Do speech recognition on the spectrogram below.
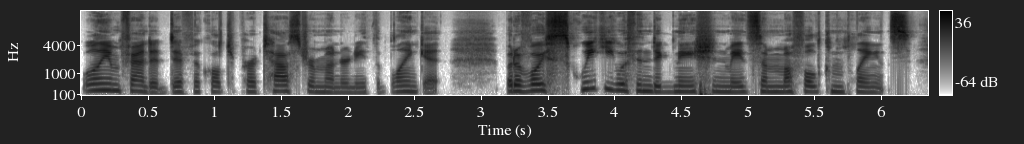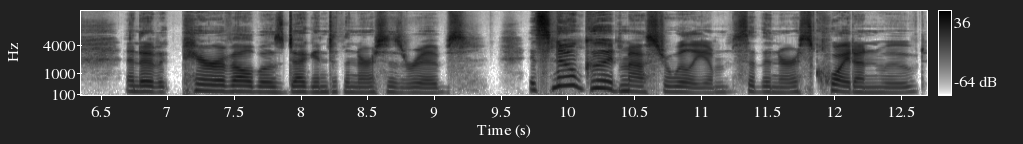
William found it difficult to protest from underneath the blanket, but a voice squeaky with indignation made some muffled complaints, and a pair of elbows dug into the nurse's ribs. It's no good, Master William, said the nurse, quite unmoved.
